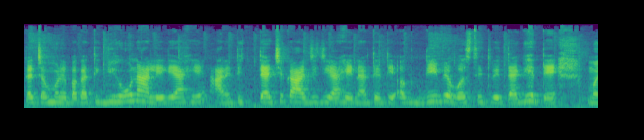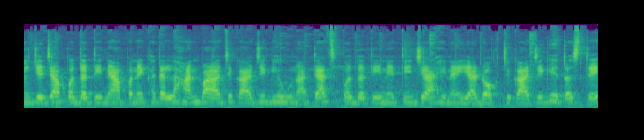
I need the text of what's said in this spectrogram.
त्याच्यामुळे बघा ती घेऊन आलेली आहे आणि ती त्याची काळजी जी आहे ना ते ती अगदी व्यवस्थितरित्या घेते. म्हणजे ज्या पद्धतीने आपण एखाद्या लहान बाळाची काळजी घेऊ ना त्याच पद्धतीने ती जी आहे ना या डॉगची काळजी घेत असते.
